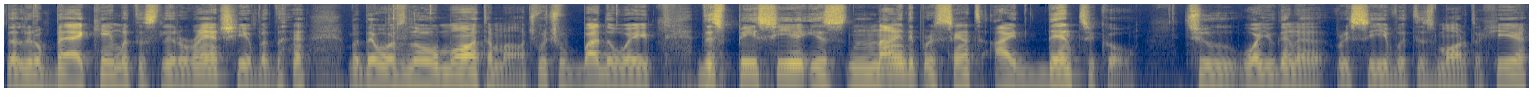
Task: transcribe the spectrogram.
The little bag came with this little wrench here, but but there was no monitor mount. Which, by the way, this piece here is 90% identical to what you're gonna receive with this monitor here.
